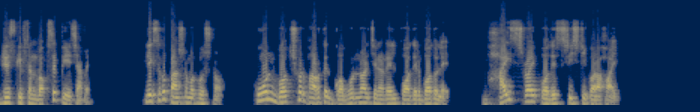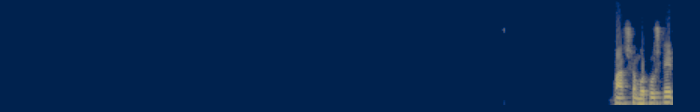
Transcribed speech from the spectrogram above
ডিসক্রিপশন বক্সে পেয়ে যাবে। নেক্সট দেখো পাঁচ নম্বর প্রশ্ন। কোন বছর ভারতের গভর্নর জেনারেল পদের বদলে ভাইস রয় পদের সৃষ্টি করা হয়? পাঁচ নম্বর প্রশ্নের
